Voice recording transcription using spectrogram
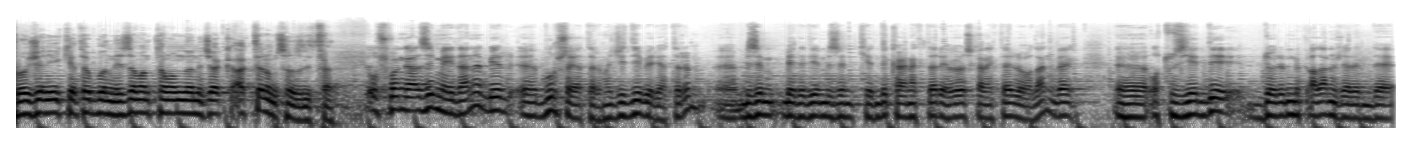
Projenin ilk etabı ne zaman tamamlanacak? Aktarır mısınız lütfen? Osman Gazi Meydanı bir e, Bursa yatırımı, ciddi bir yatırım. E, Bizim belediyemizin kendi kaynakları ve öz kaynaklarıyla olan ve e, 37 dönümlük alan üzerinde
